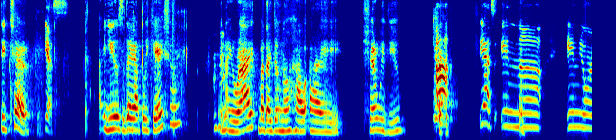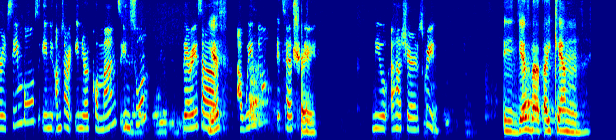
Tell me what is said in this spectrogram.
Teacher, Yes. I use the application Mhm. and I write, but I don't know how I share with you. Ah, yes, in uh, in your symbols, in I'm sorry, in your commands in Zoom, there is a yes. a window. It says Share. new uh, share screen. Eh, yes, but I can.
